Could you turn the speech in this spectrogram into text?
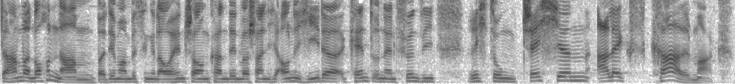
Da haben wir noch einen Namen, bei dem man ein bisschen genauer hinschauen kann, den wahrscheinlich auch nicht jeder kennt. Und dann führen Sie Richtung Tschechien. Alex Kral, Marc.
